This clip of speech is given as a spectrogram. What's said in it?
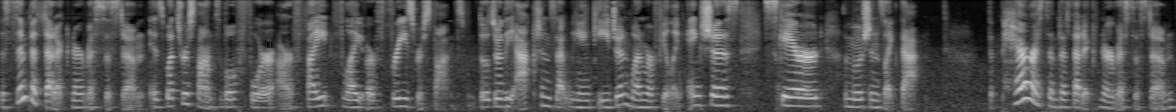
The sympathetic nervous system is what's responsible for our fight, flight, or freeze response. Those are the actions that we engage in when we're feeling anxious, scared, emotions like that. The parasympathetic nervous system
